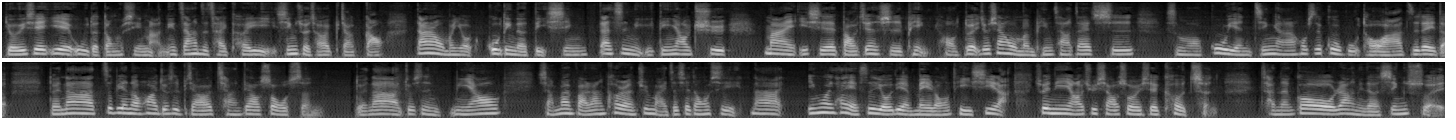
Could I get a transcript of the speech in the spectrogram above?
有一些业务的东西嘛，你这样子才可以薪水才会比较高。当然我们有固定的底薪，但是你一定要去卖一些保健食品。哦，对，就像我们平常在吃什么顾眼睛啊，或是顾骨头啊之类的。对，那这边的话就是比较强调瘦身。对，那就是你要想办法让客人去买这些东西。那因为它也是有点美容体系啦，所以你也要去销售一些课程。才能够让你的薪水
